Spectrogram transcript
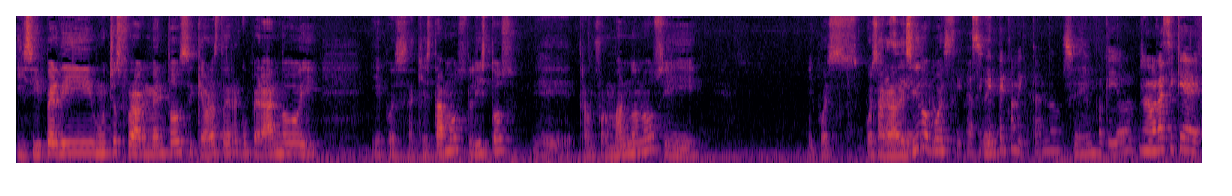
y sí perdí muchos fragmentos y que ahora estoy recuperando y, y pues aquí estamos listos, eh, transformándonos y, y pues, pues agradecido pues. a seguirte conectando. Sí. Porque yo ahora sí que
